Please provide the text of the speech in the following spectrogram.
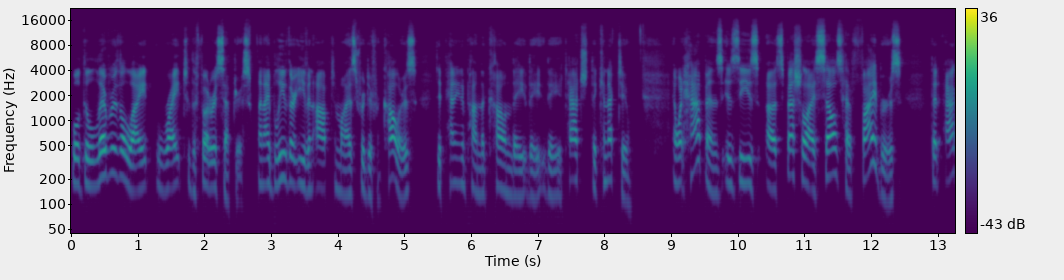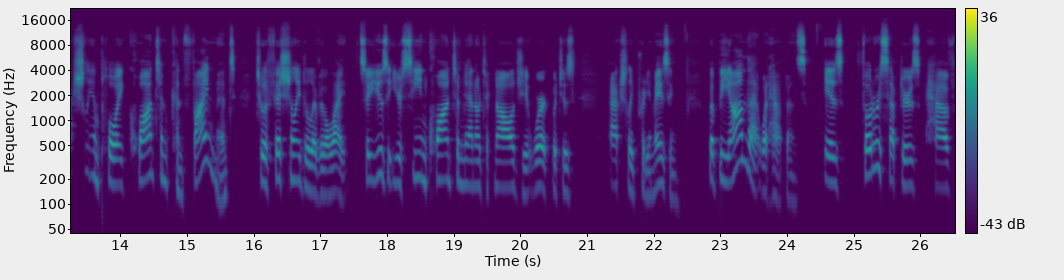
will deliver the light right to the photoreceptors. And I believe they're even optimized for different colors, depending upon the cone they, they, they attach, they connect to. And what happens is these uh, specialized cells have fibers that actually employ quantum confinement to efficiently deliver the light. So you use it, you're seeing quantum nanotechnology at work, which is actually pretty amazing. But beyond that, what happens is photoreceptors have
